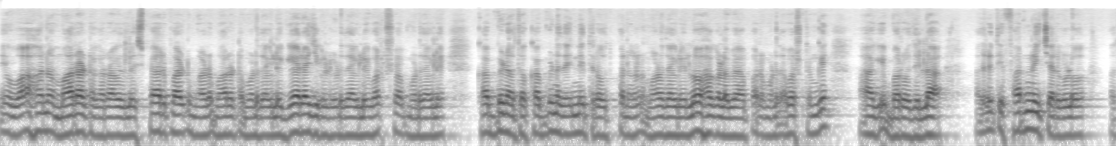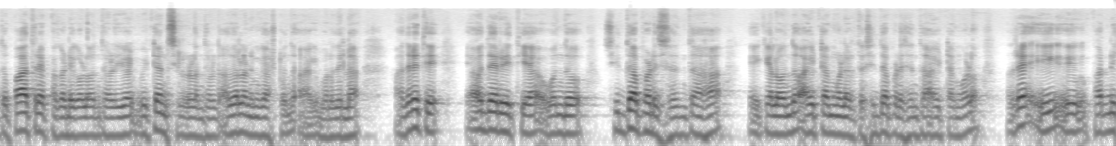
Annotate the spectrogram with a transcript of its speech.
ನೀವು ವಾಹನ ಮಾರಾಟಗಾರಾಗಲಿ ಸ್ಪೇರ್ ಪಾರ್ಟ್ ಮಾರಾಟ ಮಾಡೋದಾಗಲಿ, ಗ್ಯಾರೇಜ್ಗಳು ಇಡೋದಾಗಲಿ ವರ್ಕ್ಶಾಪ್ ಮಾಡೋದಾಗಲಿ, ಕಬ್ಬಿಣ ಅಥವಾ ಕಬ್ಬಿಣದ ಇನ್ನಿತರ ಉತ್ಪನ್ನಗಳು ಮಾಡೋದಾಗಲಿ, ಲೋಹಗಳ ವ್ಯಾಪಾರ ಮಾಡೋದು ಅವಷ್ಟು ನಿಮಗೆ ಹಾಗೆ ಬರೋದಿಲ್ಲ ಅದೇ ರೀತಿ ಫರ್ನಿಚರ್ಗಳು ಅಥವಾ ಪಾತ್ರೆ ಪಗಡೆಗಳು ಅಂತ ಹೇಳಿ ಯುಟೆನ್ಸಿಲ್ಗಳು ಅಂತ ಹೇಳಿ, ಅದೆಲ್ಲ ನಿಮಗೆ ಅಷ್ಟೊಂದು ಆಗಿ ಬರೋದಿಲ್ಲ ಅದೇ ರೀತಿ ಯಾವುದೇ ರೀತಿಯ ಒಂದು ಸಿದ್ಧಪಡಿಸಿದಂತಹ ಈ ಕೆಲವೊಂದು ಐಟಮ್ಗಳಿರ್ತವೆ ಸಿದ್ಧಪಡಿಸಿದಂಥ ಐಟಮ್ಗಳು. ಅಂದರೆ ಈ ಫರ್ನಿಚರ್ಗಳಲ್ಲಿ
